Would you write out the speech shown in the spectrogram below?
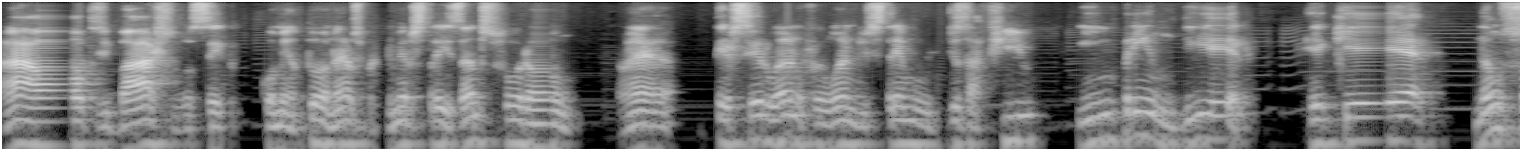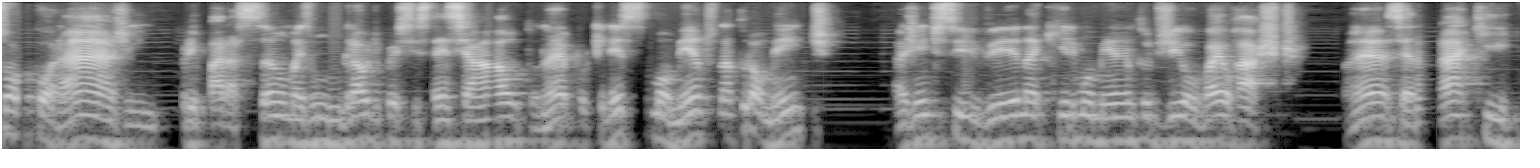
há altos e baixos, você comentou, né? Os primeiros três anos foram, é? Terceiro ano foi um ano de extremo desafio e empreender requer não só coragem, preparação, mas um grau de persistência alto, né? Porque nesses momentos, naturalmente, a gente se vê naquele momento de ou vai ou racha. Né? Será que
